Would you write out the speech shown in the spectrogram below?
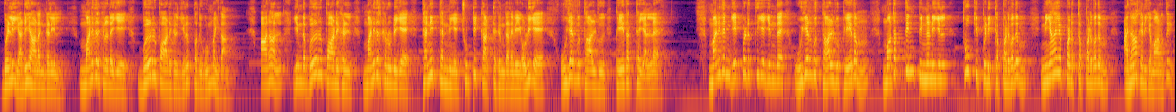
வெளி அடையாளங்களில் மனிதர்களிடையே வேறுபாடுகள் இருப்பது உண்மைதான். ஆனால் இந்த வேறுபாடுகள் மனிதர்களுடைய தனித்தன்மையை சுட்டிக்காட்டுகின்றனவே ஒழிய உயர்வு தாழ்வு பேதத்தை அல்ல. மனிதன் ஏற்படுத்திய இந்த உயர்வு தாழ்வு பேதம் மதத்தின் பின்னணியில் தூக்கி பிடிக்கப்படுவதும் நியாயப்படுத்தப்படுவதும் அநாகரிகமானது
